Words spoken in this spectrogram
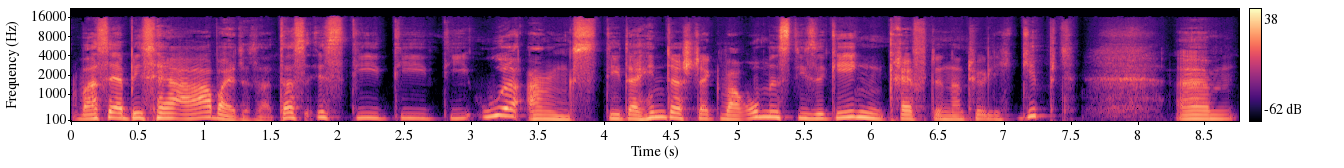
was er bisher erarbeitet hat. Das ist die, die, die Urangst, die dahinter steckt, warum es diese Gegenkräfte natürlich gibt. Ähm,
